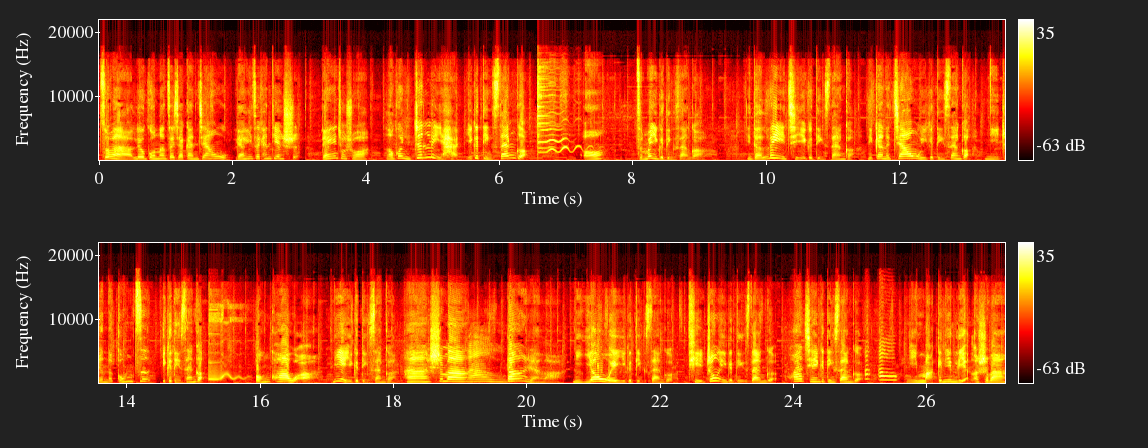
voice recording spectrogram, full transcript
昨晚啊，六公呢在家干家务，梁姨在看电视，梁姨就说：“老公你真厉害，一个顶三个。”哦，怎么一个顶三个？你的力气一个顶三个，你干的家务一个顶三个，你挣的工资一个顶三个，甭夸我，你也一个顶三个啊？是吗？哇哦当然了，你腰围一个顶三个，体重一个顶三个，花钱一个顶三个，尼玛给你脸了是吧？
